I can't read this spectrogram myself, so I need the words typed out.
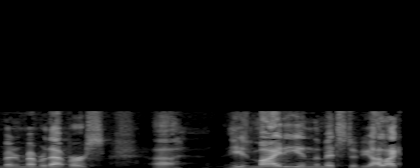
Anybody remember that verse? Uh, he's mighty in the midst of you. I like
